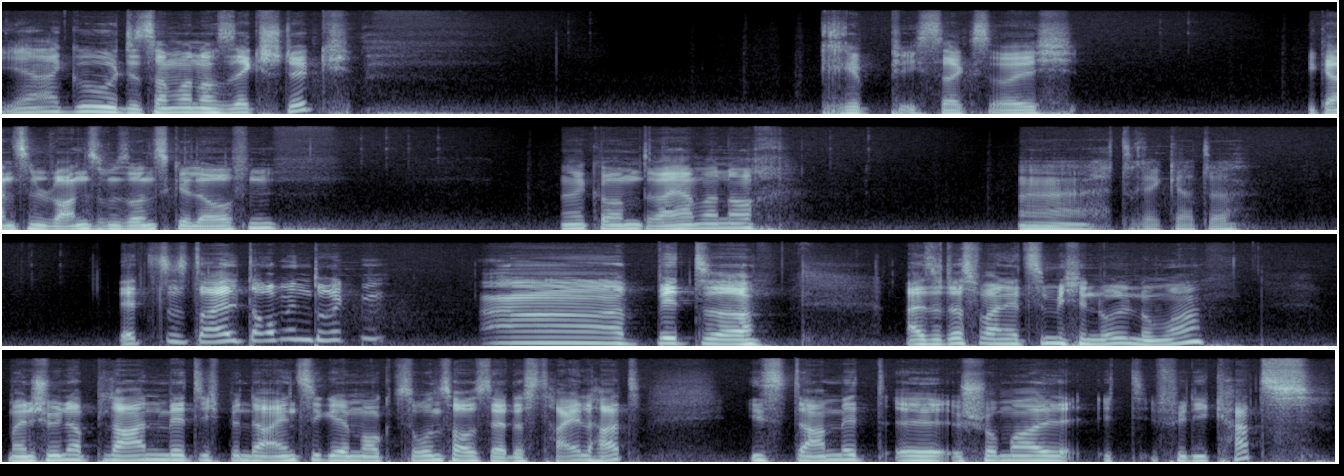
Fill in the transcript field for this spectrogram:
Ja gut, jetzt haben wir noch sechs Stück. RIP, ich sag's euch. Die ganzen Runs umsonst gelaufen. Na komm, drei haben wir noch. Ah, Dreckatter. Letztes Teil, Daumen drücken. Ah, bitte. Also das war eine ziemliche Nullnummer. Mein schöner Plan mit, ich bin der Einzige im Auktionshaus, der das Teil hat, ist damit äh, schon mal für die Cuts.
